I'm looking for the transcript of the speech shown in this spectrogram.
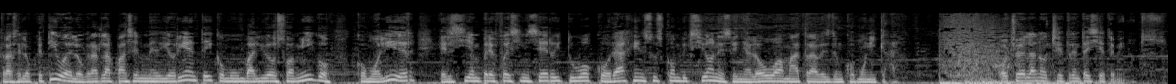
tras el objetivo de lograr la paz en Medio Oriente y como un valioso amigo. Como líder, él siempre fue sincero y tuvo coraje en sus convicciones, señaló Obama a través de un comunicado. 8 de la noche, 37 minutos.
